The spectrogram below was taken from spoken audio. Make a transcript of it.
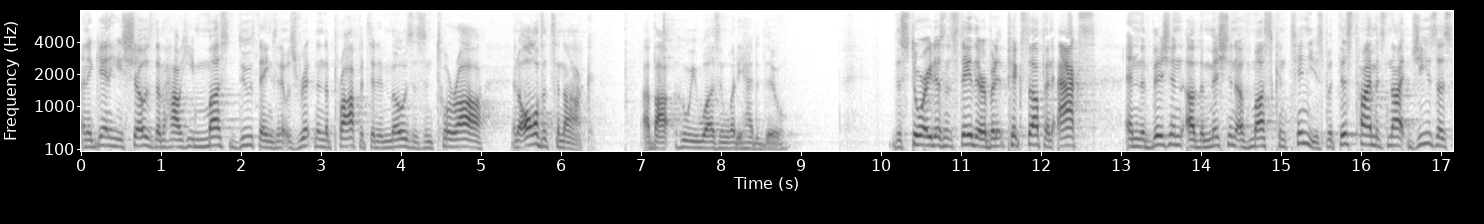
And again, he shows them how he must do things. And it was written in the prophets and in Moses and Torah and all the Tanakh about who he was and what he had to do. The story doesn't stay there, but it picks up in Acts and the vision of the mission of must continues. But this time it's not Jesus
